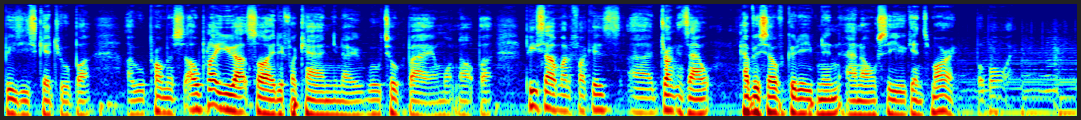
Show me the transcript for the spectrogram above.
busy schedule. But I will promise I'll play you outside if I can. You know, we'll talk about it and whatnot. But peace out, motherfuckers. Uh, out. Have yourself a good evening, and I'll see you again tomorrow. Bye bye.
